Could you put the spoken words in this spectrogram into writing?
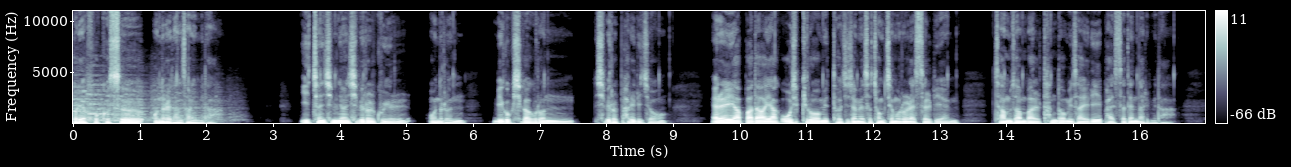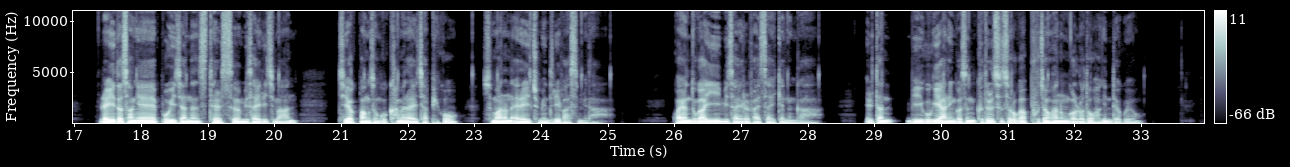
코리아 포커스 오늘의 단상입니다. 2010년 11월 9일 오늘은 미국 시각으론 11월 8일이죠. LA 앞바다 약 50km 지점에서 정체모를 SLBM 잠수함발 탄도미사일이 발사된 날입니다. 레이더상에 보이지 않는 스텔스 미사일이지만 지역 방송국 카메라에 잡히고 수많은 LA 주민들이 봤습니다. 과연 누가 이 미사일을 발사했겠는가? 일단 미국이 아닌 것은 그들 스스로가 부정하는 걸로도 확인되고요.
